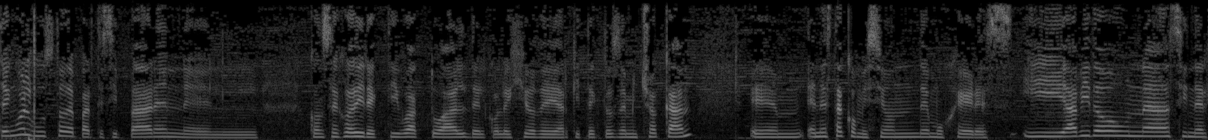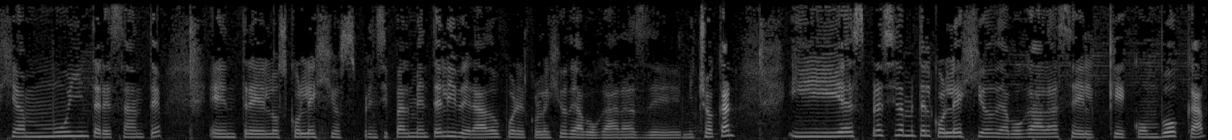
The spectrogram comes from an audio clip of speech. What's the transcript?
tengo el gusto de participar en el Consejo Directivo actual del Colegio de Arquitectos de Michoacán Em, en esta comisión de mujeres. Y ha habido una sinergia muy interesante entre los colegios, principalmente liderado por el Colegio de Abogadas de Michoacán. Y es precisamente el Colegio de Abogadas el que convoca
